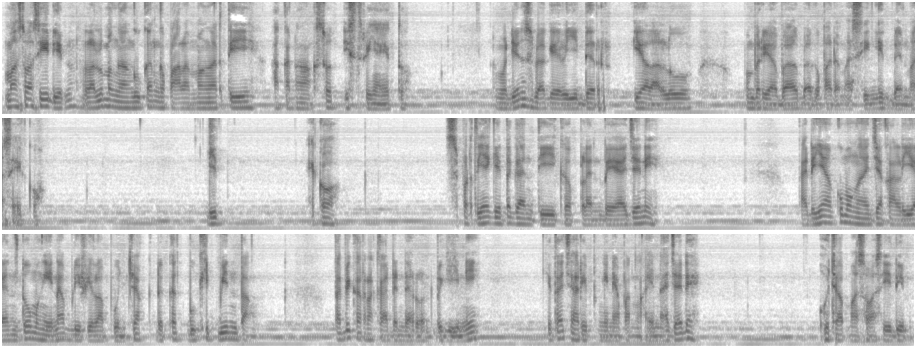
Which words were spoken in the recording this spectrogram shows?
Mas Wasidin lalu menganggukkan kepala mengerti akan maksud istrinya itu. Kemudian sebagai leader, ia lalu memberi aba-aba kepada Mas Sigit dan Mas Eko. Git, Eko, sepertinya kita ganti ke plan B aja nih. Tadinya aku mau ngajak kalian tuh menginap di Villa Puncak dekat Bukit Bintang. Tapi karena keadaan darurat begini, kita cari penginapan lain aja deh. Ucap Mas Wasidin.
